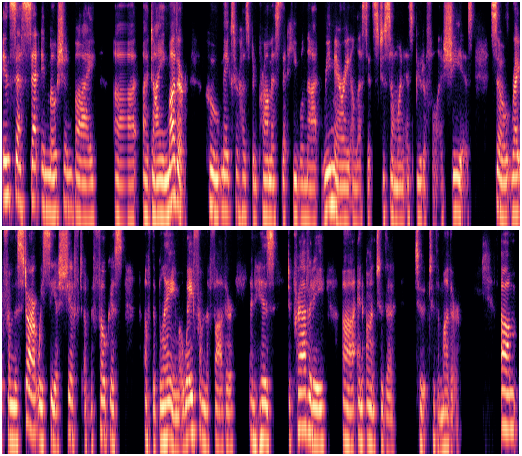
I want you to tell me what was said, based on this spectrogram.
incest set in motion by uh, a dying mother who makes her husband promise that he will not remarry unless it's to someone as beautiful as she is. So right from the start, we see a shift of the focus of the blame away from the father and his depravity uh, and onto the to, to the mother. Um,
